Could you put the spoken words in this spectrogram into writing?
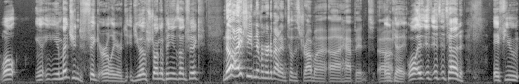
well, you, you mentioned Fig earlier. Do, do you have strong opinions on Fig? No, I actually had never heard about it until this drama uh, happened. Um, Okay. Well, it, it, it's it's had a few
